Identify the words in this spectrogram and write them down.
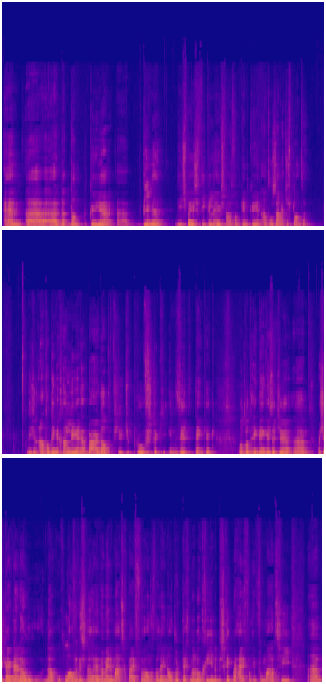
En uh, dan kun je binnen die specifieke levensfase van het kind kun je een aantal zaadjes planten. Die ze een aantal dingen gaan leren waar dat future-proof stukje in zit, denk ik. Want wat ik denk is dat je, uh, als je kijkt naar de, naar ongelooflijke snelheid waarmee de maatschappij verandert, alleen al door technologie en de beschikbaarheid van informatie. Um,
